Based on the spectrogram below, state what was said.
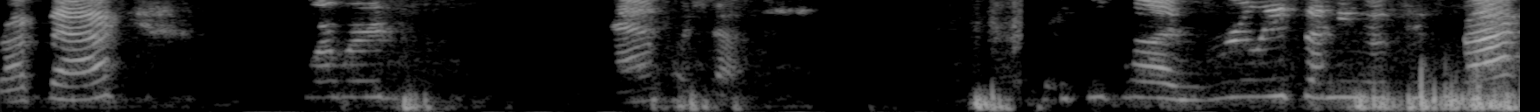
Rock back, forward, and push up. Take time, really sending those hips back.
